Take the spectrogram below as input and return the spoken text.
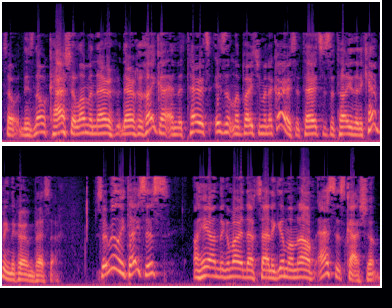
so there's no kasha lam in Derech HaChayka, and the teretz isn't lepaychim in a kares. The teretz is to tell you that he can't bring the Karban Pesach. So really, Taisis, I hear on the Gemara that Tzad Gimel Amnalf asks this kasha,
